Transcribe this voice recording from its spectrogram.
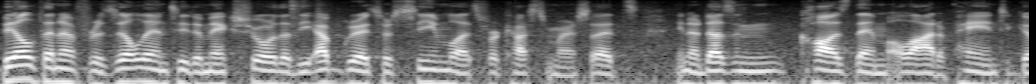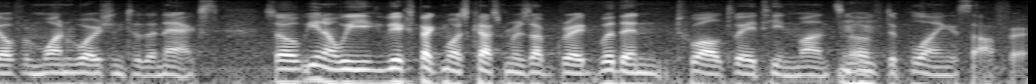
built enough resiliency to make sure that the upgrades are seamless for customers, so it you know, doesn't cause them a lot of pain to go from one version to the next. So you know, we, we expect most customers upgrade within 12 to 18 months mm -hmm. of deploying the software.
